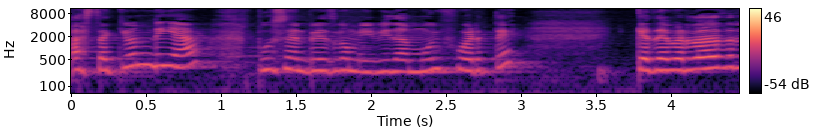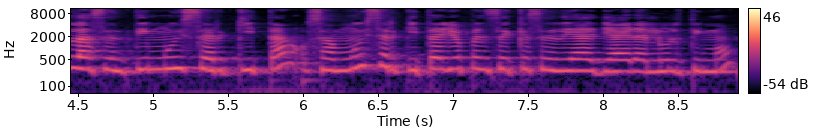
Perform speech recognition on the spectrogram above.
Hasta que un día puse en riesgo mi vida muy fuerte que de verdad la sentí muy cerquita, o sea, muy cerquita. Yo pensé que ese día ya era el último.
